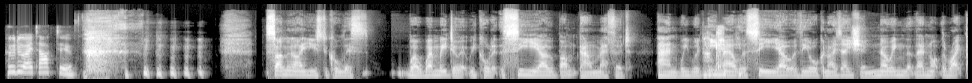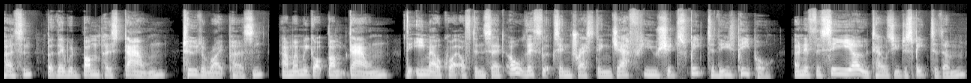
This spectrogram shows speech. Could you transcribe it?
who do I talk to? Simon and I used to call this, well, when we do it, we call it the CEO bump down method. And we would email okay. the CEO of the organization knowing that they're not the right person, but they would bump us down to the right person. And when we got bumped down, the email quite often said, Oh, this looks interesting, Jeff. You should speak to these people. And if the CEO tells you to speak to them,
